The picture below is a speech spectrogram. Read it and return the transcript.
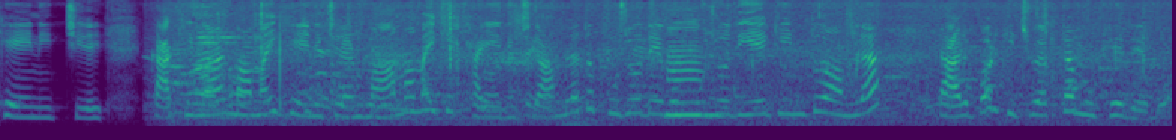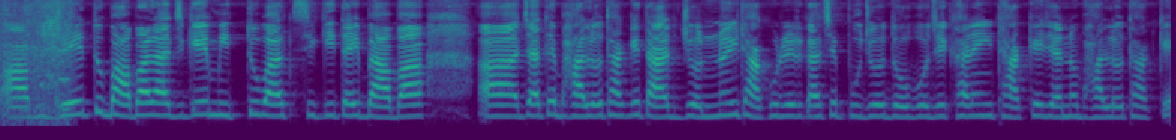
খেয়ে নিচ্ছে। কাকিমার মামাই খেয়ে নিচ্ছিল আর মা মামাইকে খাইয়ে দিচ্ছিল। আমরা তো পুজো দেবো পুজো দিয়ে কিন্তু আমরা তারপর কিছু একটা মুখে দেবো। আর যেহেতু বাবার আজকে মৃত্যুবার্ষিকী তাই বাবা যাতে ভালো থাকে তার জন্যই ঠাকুরের কাছে পুজো দেবো যেখানেই থাকে যেন ভালো থাকে।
